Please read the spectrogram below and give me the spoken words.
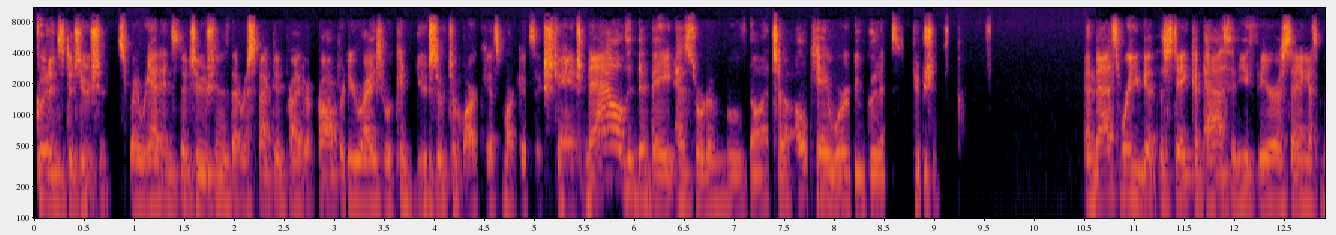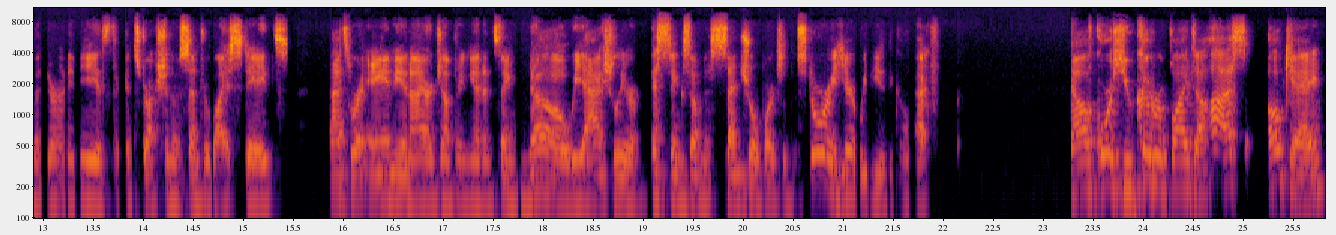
good institutions, right? We had institutions that respected private property rights, were conducive to markets, markets exchange. Now the debate has sort of moved on to okay, where do good institutions come? And that's where you get the state capacity theorists saying it's modernity, it's the construction of centralized states that's where Andy and I are jumping in and saying, no, we actually are missing some essential parts of the story here. We need to go back. Now, of course, you could reply to us, okay,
